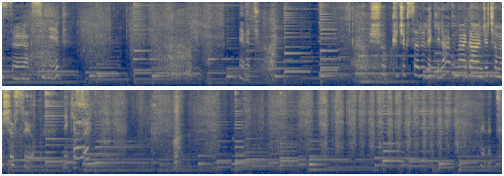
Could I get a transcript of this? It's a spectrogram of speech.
Bastırarak silip Evet. Şu küçük sarı lekeler bunlar daha önce çamaşır suyu lekesi. Evet.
